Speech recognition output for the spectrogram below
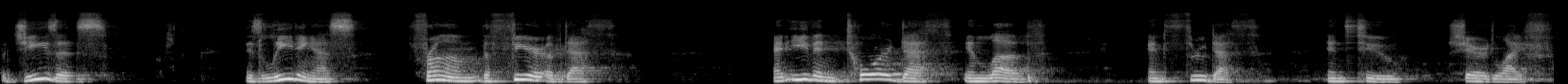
But Jesus is leading us from the fear of death and even toward death in love and through death into shared life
